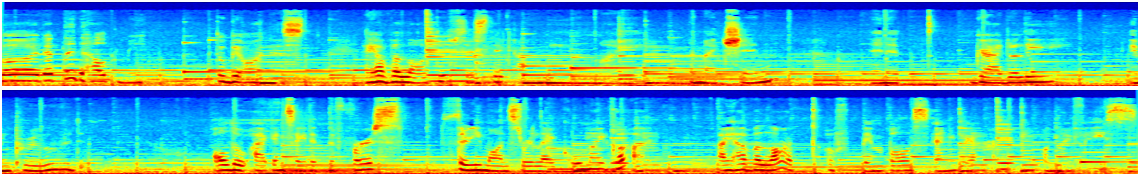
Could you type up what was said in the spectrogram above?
But it did help me, to be honest. I have a lot of cystic acne on my on my chin and it gradually improved. Although I can say that the first three months were like, oh my god, I have a lot of pimples anywhere on my face.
